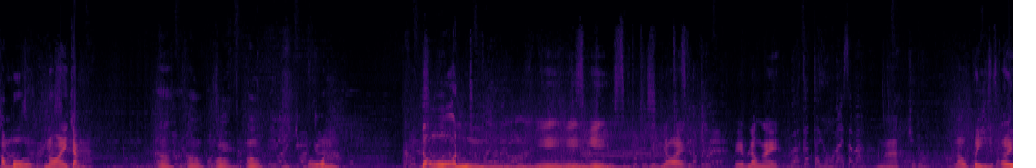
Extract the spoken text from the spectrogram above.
คัมโบน้อยจังเออเออเออเอโดน โดนเรียบร้อยเรียบแล้วไง มา เราปีเอ้ย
